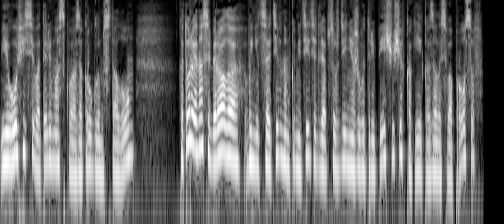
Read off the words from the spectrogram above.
в ее офисе в отеле «Москва» за круглым столом, который она собирала в инициативном комитете для обсуждения животрепещущих, как ей казалось, вопросов,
